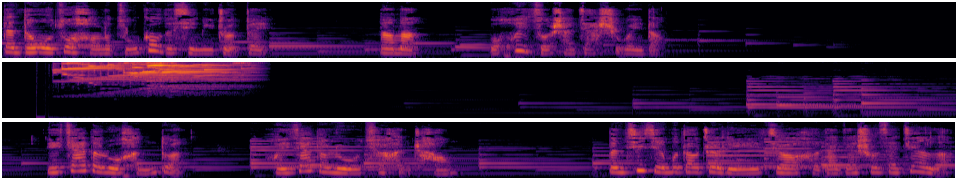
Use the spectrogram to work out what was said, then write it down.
但等我做好了足够的心理准备，那么我会坐上驾驶位的。离家的路很短，回家的路却很长。本期节目到这里就要和大家说再见了，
